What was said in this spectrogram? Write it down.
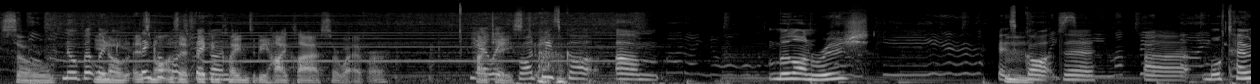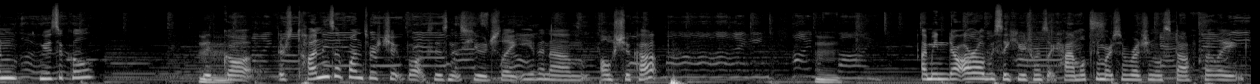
So No, but, you like, know, it's not as if they can on- claim to be high class or whatever. Yeah, High like taste. Broadway's got um Moulin Rouge. It's Hmm. got the uh, Motown musical. They've Mhm. got there's tons of ones with jukeboxes and it's huge. Like even um All Shook Up. Mm. I mean, there are obviously huge ones like Hamilton where it's original stuff, but like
